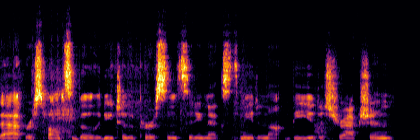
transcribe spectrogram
that responsibility to the person sitting next to me to not be a distraction,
